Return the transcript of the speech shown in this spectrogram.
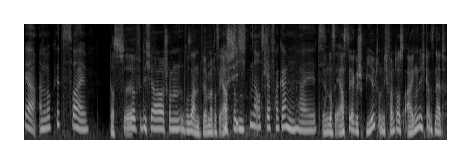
ja, Unlock Kids 2. Das äh, finde ich ja schon interessant. Wir haben ja das erste. Geschichten aus der Vergangenheit. Wir haben das erste ja gespielt und ich fand das eigentlich ganz nett.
